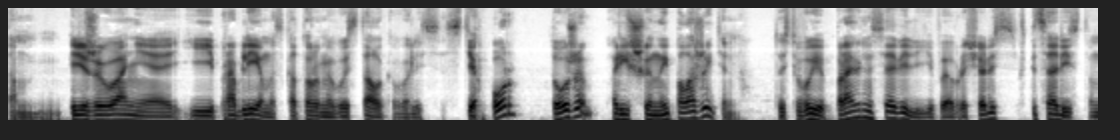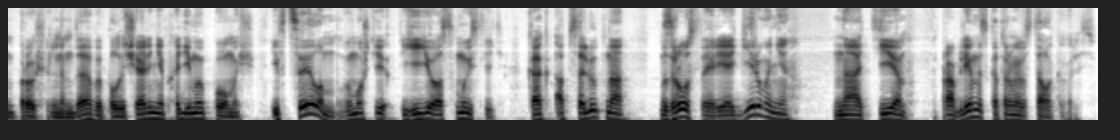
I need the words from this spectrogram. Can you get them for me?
там, переживания и проблемы, с которыми вы сталкивались с тех пор, тоже решены положительно. То есть вы правильно себя вели, вы обращались к специалистам профильным, да, вы получали необходимую помощь. И в целом вы можете ее осмыслить как абсолютно взрослое реагирование на те проблемы, с которыми вы сталкивались.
